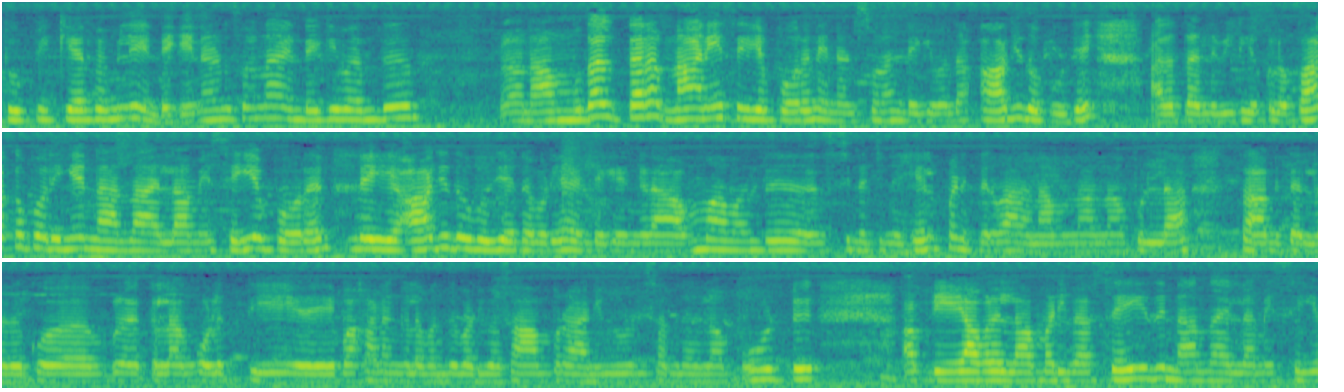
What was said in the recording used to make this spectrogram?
டு பிகேஆர் ஃபேமிலி இன்றைக்கு என்னன்னு சொன்னால் இன்றைக்கு வந்து நான் முதல் தர நானே செய்ய போகிறேன்னு என்னென்னு சொன்னால் இன்றைக்கி வந்து ஆயுத பூஜை. அதை தான் இந்த வீடியோக்குள்ளே பார்க்க போகிறீங்க நான் தான் எல்லாமே செய்ய போகிறேன் இன்றைக்கு ஆயுத பூஜை என்றபடியாக இன்றைக்கு எங்களோட அம்மா வந்து சின்ன சின்ன ஹெல்ப் பண்ணி தருவாங்க. நான் நான் தான் ஃபுல்லாக சாமி தள்ளது விளக்கெல்லாம் கொளுத்தி வாகனங்களை வந்து வடிவா சாம்பிராணி ஊரி சந்தனெல்லாம் எல்லாம் போட்டு அப்படியே அவளெல்லாம் வடிவாக செய்து நான் தான் எல்லாமே செய்ய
